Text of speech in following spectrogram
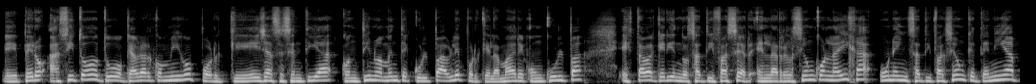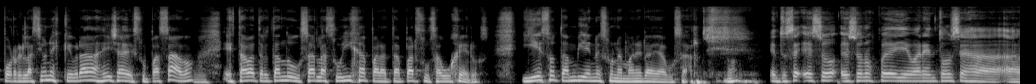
Eh, pero así todo tuvo que hablar conmigo porque ella se sentía continuamente culpable porque la madre con culpa estaba queriendo satisfacer en la relación con la hija una insatisfacción que tenía por relaciones quebradas de ella de su pasado, mm. estaba tratando de usarla a su hija para tapar sus agujeros. Y eso también es una manera de abusar. Entonces, eso, eso nos puede llevar entonces a,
